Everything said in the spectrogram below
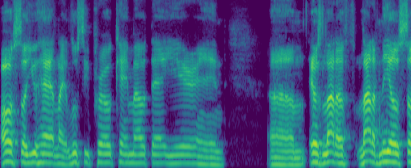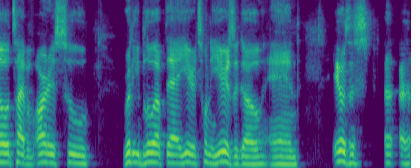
Also, you had like Lucy Pearl came out that year, and um, it was a lot of a lot of neo soul type of artists who really blew up that year, 20 years ago, and it was a, a,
